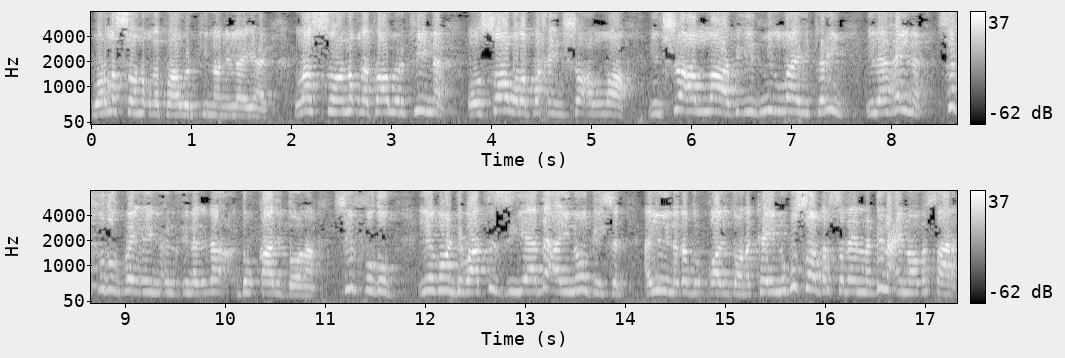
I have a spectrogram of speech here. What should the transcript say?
War la soo noqda powerkiinaan leeyahay la soo noqda powerkiina oo soo wada baxay insha allah insha allah biidni illaahi kariim. Ilaahayna si fudud bay inagaga dulqaadi doonaa si fudud iyagoon dhibaato ziyaado ay noo geysan. Ayuu inaga dulqaadi doonaa. Ka inagu soo darsadeenna dhinac inooga saara?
